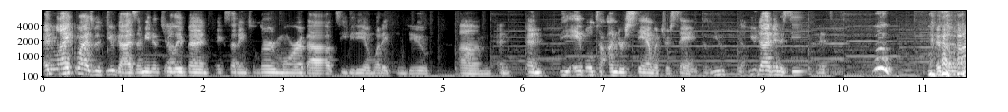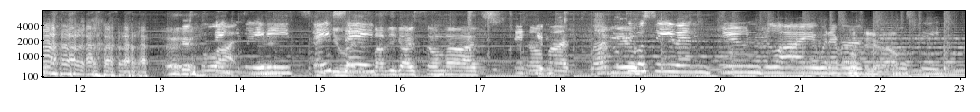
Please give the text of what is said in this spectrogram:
And likewise with you guys, I mean, it's Yeah. really been exciting to learn more about CBD and what it can do, um, and and be able to understand what you're saying. Because you Yeah. you dive into CBD and it's woo, it's a There's a lot. Thank you, ladies. Stay Thank you, ladies. Love you guys so much. Thank so you. much. Love you. We will see you in June, July, whatever. We'll figure it out. We'll see.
